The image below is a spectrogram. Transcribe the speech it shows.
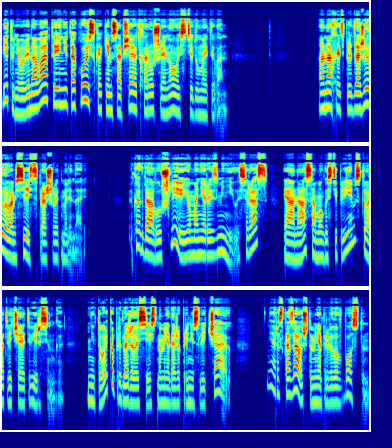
Вид у него виноватый, не такой, с каким сообщают хорошие новости, думает Иван. «Она хоть предложила вам сесть?» — спрашивает Малинари. «Когда вы ушли, ее манера изменилась. Раз, и она, само гостеприимство», — отвечает Вирсинга. «Не только предложила сесть, но мне даже принесли чаю. Я рассказал, что меня привело в Бостон.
